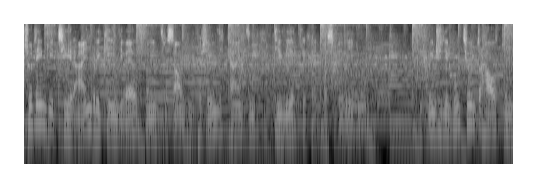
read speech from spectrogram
Zudem gibt es hier Einblicke in die Welt von interessanten Persönlichkeiten, die wirklich etwas bewegen. Ich wünsche dir gute Unterhaltung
